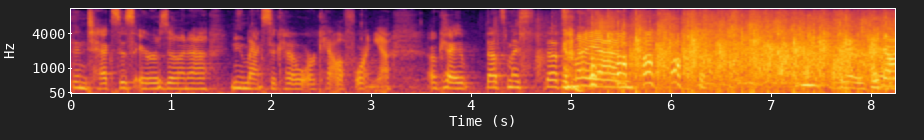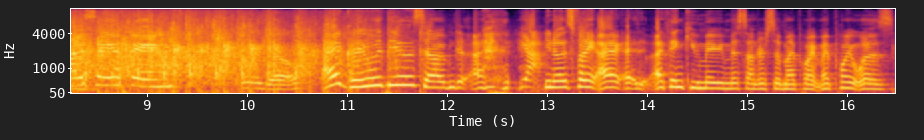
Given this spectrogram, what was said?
than Texas, Arizona, New Mexico, or California. Okay, that's my that's my um, I gotta say a thing. There we go. I agree with you. So I'm, I, yeah. You know, it's funny. I I think you maybe misunderstood my point. My point was,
